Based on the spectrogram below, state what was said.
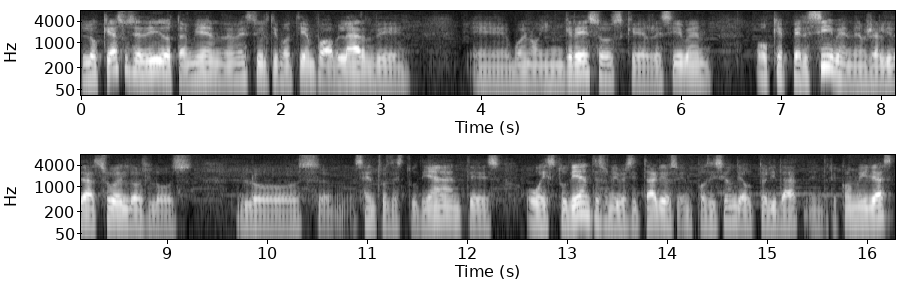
Lo que ha sucedido también en este último tiempo, hablar de, eh, bueno, ingresos que reciben o que perciben en realidad sueldos los, los eh, centros de estudiantes o estudiantes universitarios en posición de autoridad, entre comillas,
